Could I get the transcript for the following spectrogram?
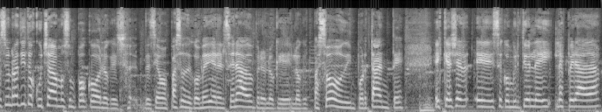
hace un ratito escuchábamos un poco lo que decíamos pasos de comedia en el Senado, pero lo que, lo que pasó de importante es que ayer eh, se convirtió en ley la esperada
